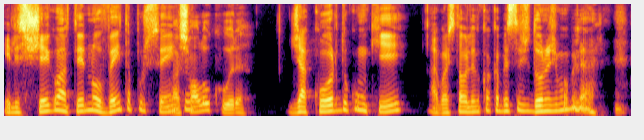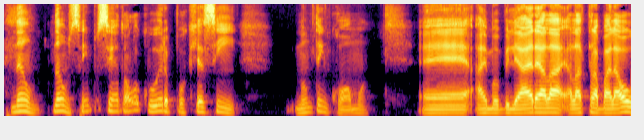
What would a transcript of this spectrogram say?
eles chegam a ter 90%. Acho uma loucura. De acordo com que. Agora você está olhando com a cabeça de dono de imobiliário. Não, não, 100% é uma loucura, porque assim, não tem como. É, a imobiliária, ela, ela trabalhar o,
